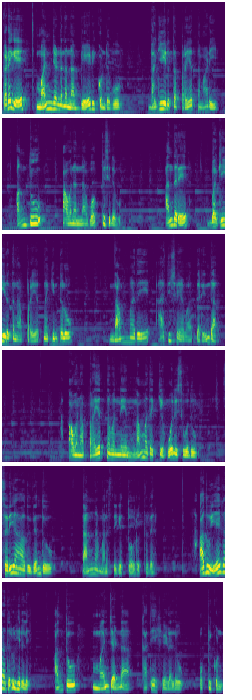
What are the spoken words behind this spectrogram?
ಕಡೆಗೆ ಮಂಜಣ್ಣನನ್ನು ಬೇಡಿಕೊಂಡೆವು. ಭಗೀರಥ ಪ್ರಯತ್ನ ಮಾಡಿ ಅಂತೂ ಅವನನ್ನು ಒಪ್ಪಿಸಿದೆವು. ಅಂದರೆ ಭಗೀರಥನ ಪ್ರಯತ್ನಕ್ಕಿಂತಲೂ ನಮ್ಮದೇ ಅತಿಶಯವಾದ್ದರಿಂದ ಅವನ ಪ್ರಯತ್ನವನ್ನೇ ನಮ್ಮದಕ್ಕೆ ಹೋಲಿಸುವುದು ಸರಿಯಾದುದೆಂದು ನನ್ನ ಮನಸ್ಸಿಗೆ ತೋರುತ್ತದೆ. ಅದು ಹೇಗಾದರೂ ಇರಲಿ. ಅಂತೂ ಮಂಜಣ್ಣ ಕತೆ ಹೇಳಲು ಒಪ್ಪಿಕೊಂಡ.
